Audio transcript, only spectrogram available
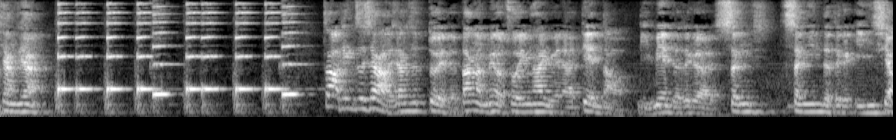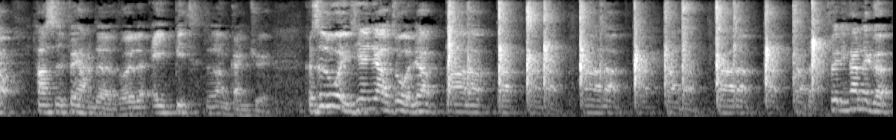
像这样，乍听之下好像是对的，当然没有错，因为它原来电脑里面的这个声声音的这个音效，它是非常的所谓的 A bit 的那种感觉。可是如果你现在要做我就要哒哒哒。哒哒哒哒哒哒哒哒哒，所以你看那个，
